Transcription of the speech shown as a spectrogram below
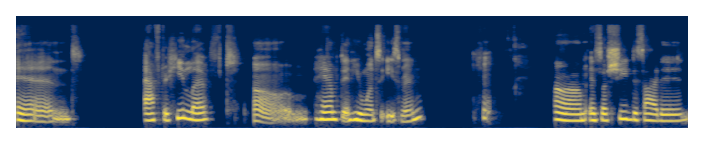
And after he left um, Hampton, he went to Eastman. um, and so she decided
